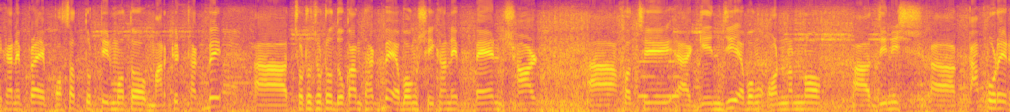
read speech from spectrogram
এখানে প্রায় পঁচাত্তরটির মতো মার্কেট থাকবে ছোট ছোট দোকান থাকবে এবং সেখানে প্যান্ট, শার্ট হচ্ছে গেঞ্জি এবং অন্যান্য জিনিস কাপড়ের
